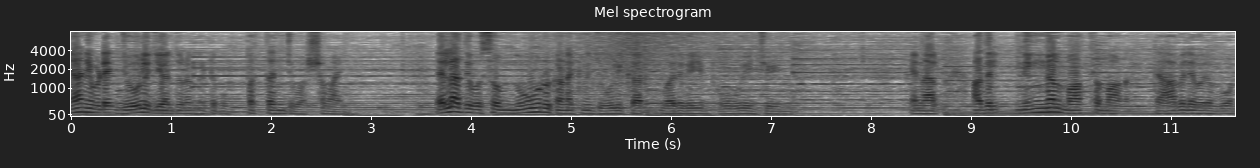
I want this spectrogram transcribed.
ഞാൻ ഇവിടെ ജോലി ചെയ്യാൻ തുടങ്ങിയിട്ട് മുപ്പത്തഞ്ച് വർഷമായി. എല്ലാ ദിവസവും നൂറുകണക്കിന് ജോലിക്കാർ വരികയും പോവുകയും ചെയ്യുന്നു. എന്നാൽ അതിൽ നിങ്ങൾ മാത്രമാണ് രാവിലെ വരുമ്പോൾ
